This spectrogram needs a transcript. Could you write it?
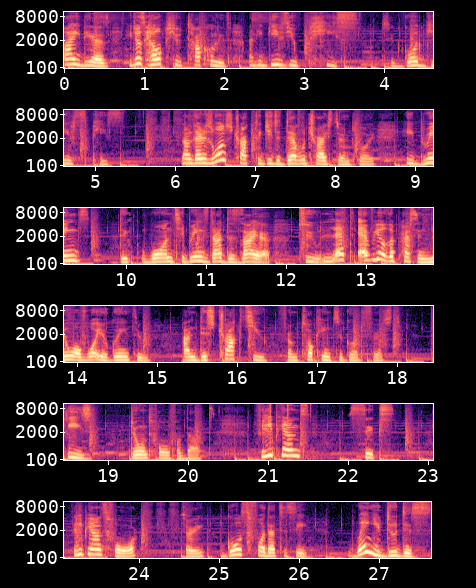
ideas, He just helps you tackle it, and He gives you peace. So, God gives peace. Now, there is one strategy the devil tries to employ. He brings the want, he brings that desire to let every other person know of what you're going through and distract you from talking to God first. Please don't fall for that. Philippians 6, Philippians 4, sorry, goes further to say, when you do this,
